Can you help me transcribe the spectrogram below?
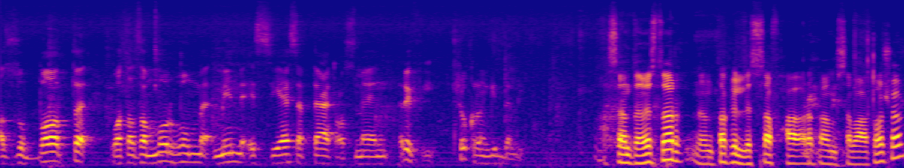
الضباط وتذمرهم من السياسة بتاعت عثمان رفقي شكرا جدا ليك. أحسنت يا مستر. ننتقل للصفحة رقم 17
